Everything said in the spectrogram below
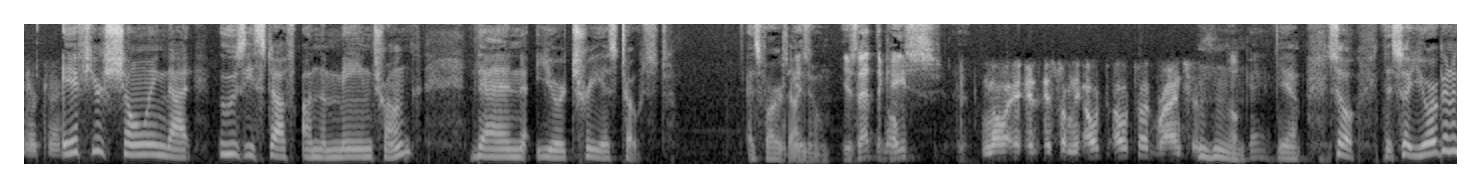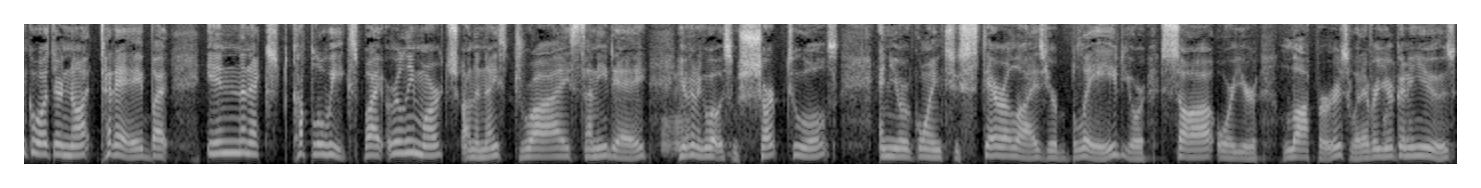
Okay. If you're showing that oozy stuff on the main trunk, then your tree is toast, as far as I know. is that the case? No, it, it- it's from the out, outward branches. Mm-hmm. Okay. Yeah. So, th- so you're going to go out there not today, but in the next couple of weeks, by early March, on a nice, dry, sunny day, you're going to go out with some sharp tools, and you're going to sterilize your blade, your saw, or your loppers, whatever you're going to use,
